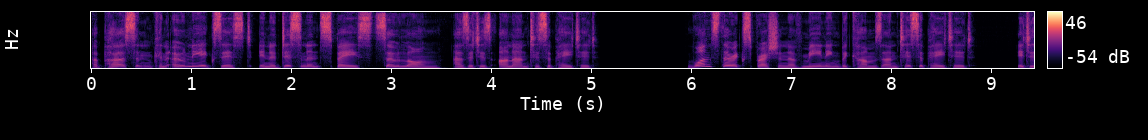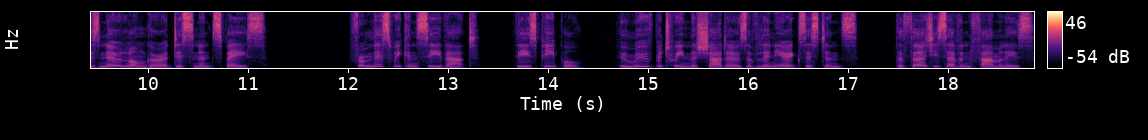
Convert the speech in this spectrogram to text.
a person can only exist in a dissonant space so long as it is unanticipated. Once their expression of meaning becomes anticipated, it is no longer a dissonant space. From this, we can see that these people, who move between the shadows of linear existence, the 37 families,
